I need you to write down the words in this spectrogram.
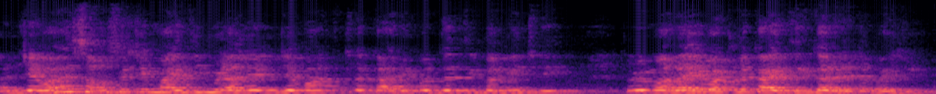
आणि जेव्हा ह्या संस्थेची माहिती मिळाली आणि जेव्हा तिथलं कार्यपद्धती बघितली त्यावेळी मलाही वाटलं काहीतरी करायला पाहिजे.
